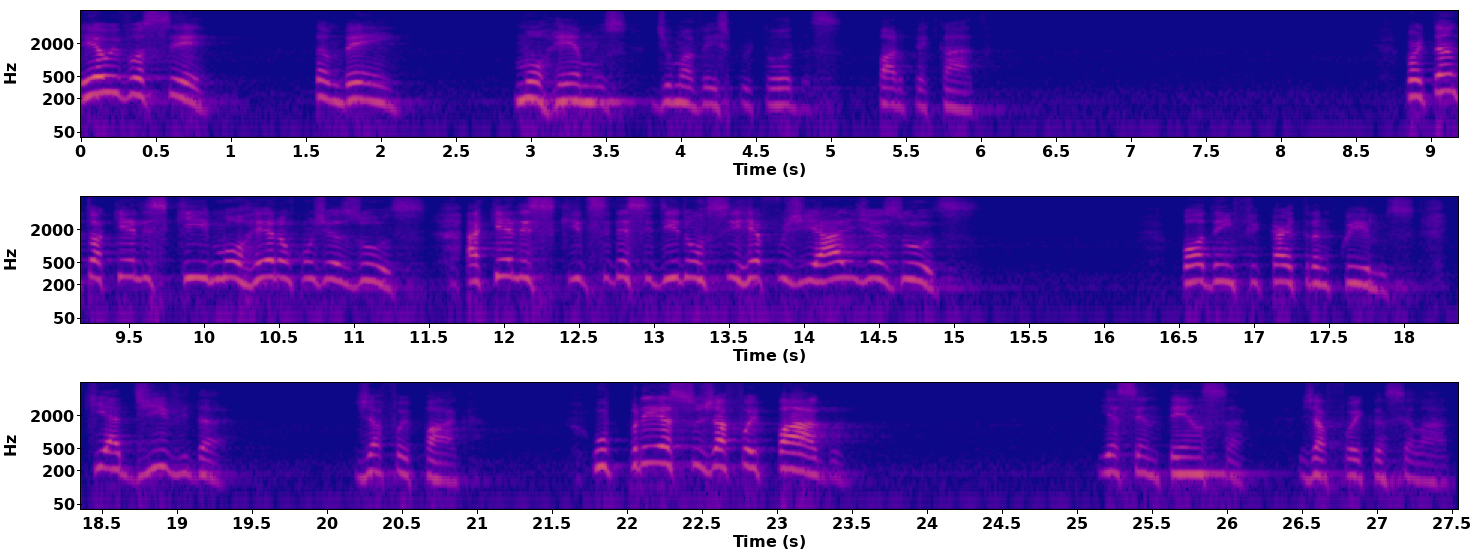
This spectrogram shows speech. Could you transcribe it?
eu e você também morremos de uma vez por todas para o pecado. Portanto, aqueles que morreram com Jesus, aqueles que se decidiram se refugiar em Jesus, podem ficar tranquilos que a dívida já foi paga, o preço já foi pago e a sentença já foi cancelada.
